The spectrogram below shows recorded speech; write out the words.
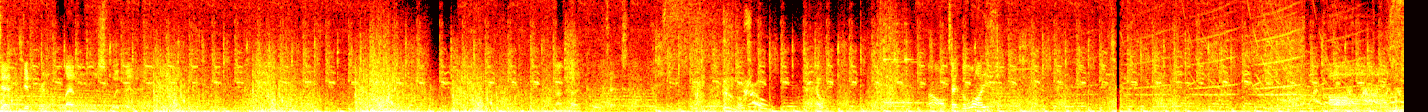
There are, there are di- different levels with it. That hurt Cortex not me. Oh. Oh, I'll take the life. Oh,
